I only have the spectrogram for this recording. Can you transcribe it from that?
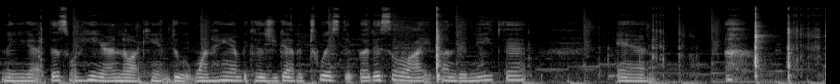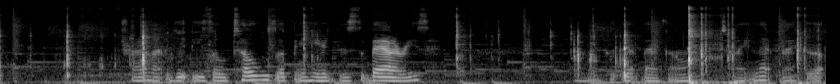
And then you got this one here. I know I can't do it one hand because you got to twist it, but it's a light underneath it. And trying not to get these old toes up in here. This is the batteries. Put that back on. Tighten that back up.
